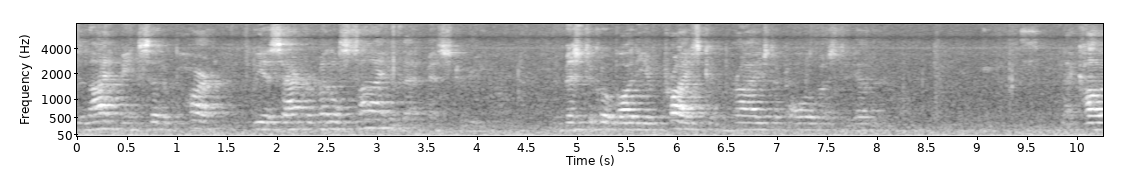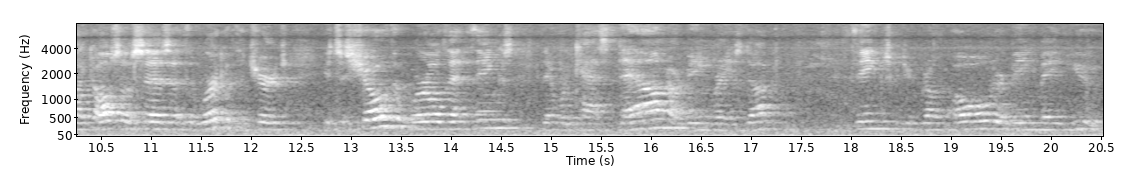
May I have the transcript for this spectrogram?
tonight being set apart to be a sacramental sign of that mystery, the mystical body of Christ comprised of all of us together. That collect also says that the work of the church is to show the world that things that were cast down are being raised up, and things which have grown old are being made new,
